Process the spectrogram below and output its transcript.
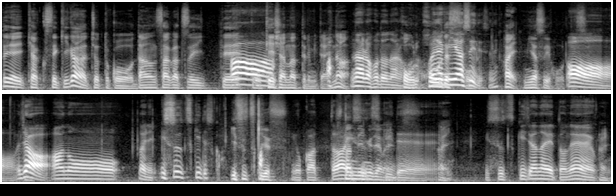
で客席がちょっとこう段差がついてこう傾斜になってるみたいななるほどなるほど。ホール見やすいですね。はい見やすいホールです。ああじゃああのー、何？椅子付きですか？椅子付きです。よかった。スタンディングじゃないで。はい椅子付きじゃないとね、はい、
